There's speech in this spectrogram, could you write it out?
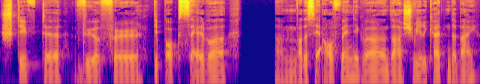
Stifte, Würfel, die Box selber. Ähm, war das sehr aufwendig? War da Schwierigkeiten dabei?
